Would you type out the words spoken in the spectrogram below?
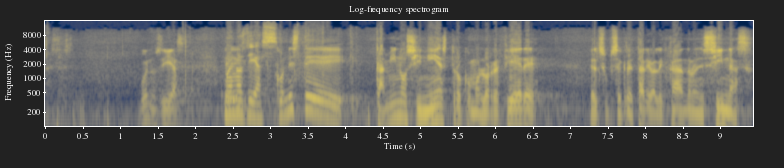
gracias. Buenos días. Buenos eh, días. Con este camino siniestro, como lo refiere el subsecretario Alejandro Encinas,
